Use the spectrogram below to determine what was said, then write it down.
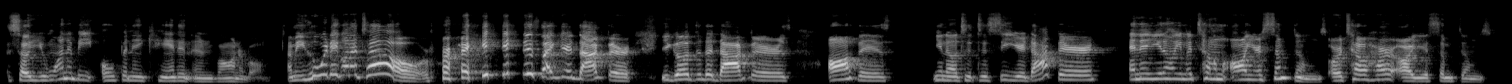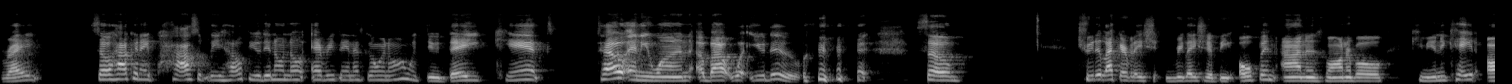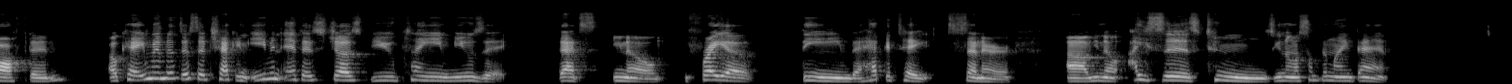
So you want to be open and candid and vulnerable. I mean, who are they going to tell, right? it's like your doctor. You go to the doctor's office, you know, to, to see your doctor, and then you don't even tell them all your symptoms or tell her all your symptoms, right? So how can they possibly help you? They don't know everything that's going on with you. They can't tell anyone about what you do. so treat it like a relationship. Be open, honest, vulnerable, communicate often. Okay, even if it's just a check-in, even if it's just you playing music that's, you know, Freya theme, the Hecate Center, uh, you know, ISIS tunes, you know, something like that.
